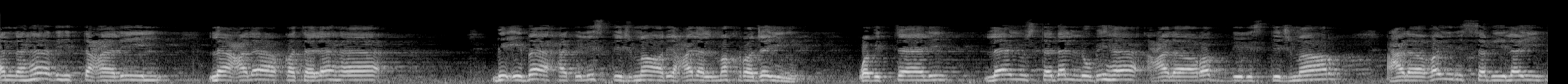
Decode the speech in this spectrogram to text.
أن هذه التعاليل لا علاقة لها بإباحة الاستجمار على المخرجين وبالتالي لا يستدل بها على رد الاستجمار على غير السبيلين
